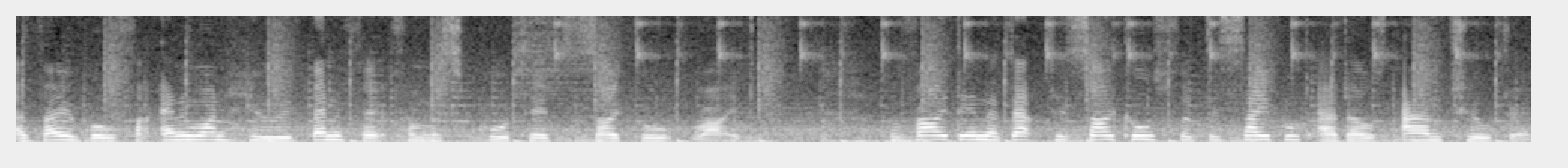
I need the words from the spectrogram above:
available for anyone who would benefit from a supported cycle ride, providing adapted cycles for disabled adults and children,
